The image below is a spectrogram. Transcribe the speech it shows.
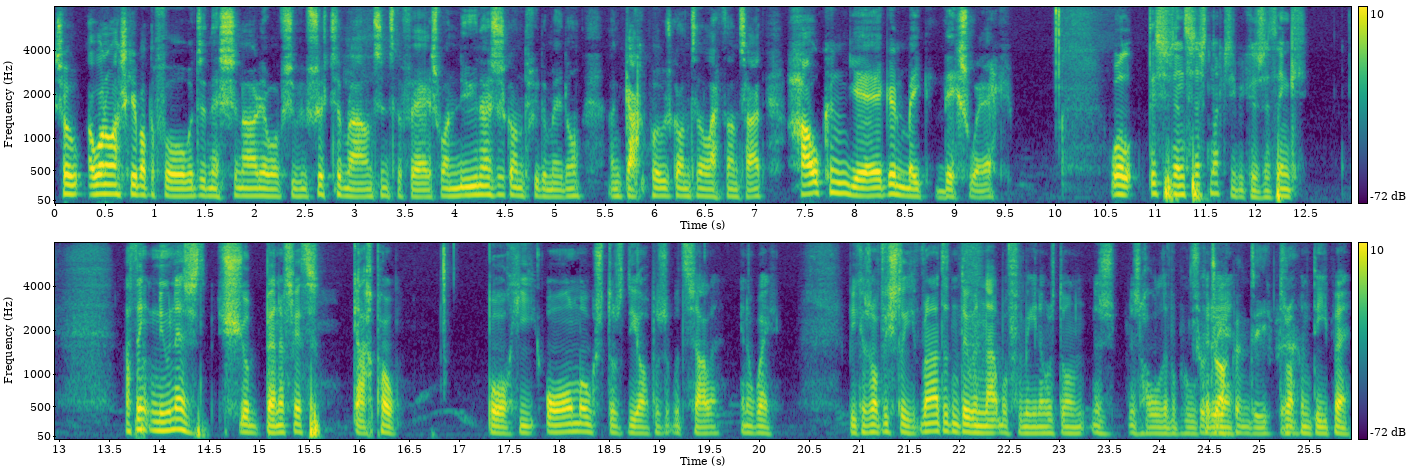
So I want to ask you about the forwards in this scenario. Obviously, we've switched them around since the first one. Nunez has gone through the middle, and Gakpo's gone to the left-hand side. How can Jurgen make this work? Well, this is interesting actually because I think I think Nunez should benefit Gakpo, but he almost does the opposite with Salah in a way. Because obviously, rather than doing that, what Firmino's done his, his whole Liverpool so career, dropping deeper, dropping deeper,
